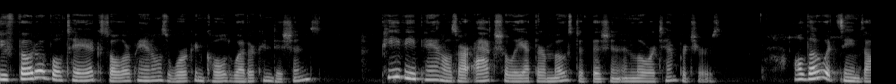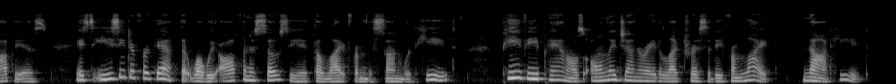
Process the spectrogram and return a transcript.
Do photovoltaic solar panels work in cold weather conditions? PV panels are actually at their most efficient in lower temperatures. Although it seems obvious, it's easy to forget that while we often associate the light from the sun with heat, PV panels only generate electricity from light, not heat.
